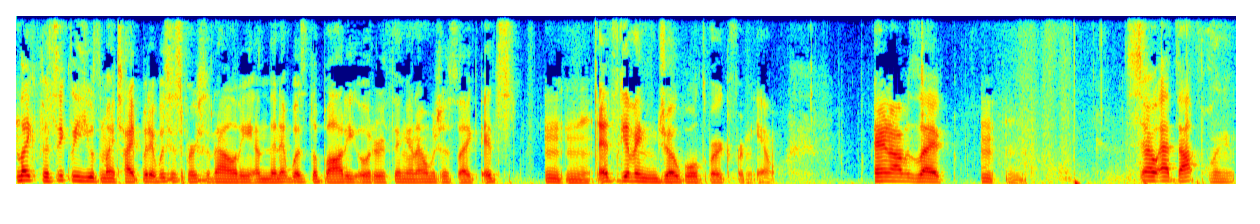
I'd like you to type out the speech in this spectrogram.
like, physically, he was my type, but it was his personality. And then it was the body odor thing. And I was just like, it's, mm-mm. It's giving Joe Goldberg from you. And I was like, mm-mm. So at that point,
